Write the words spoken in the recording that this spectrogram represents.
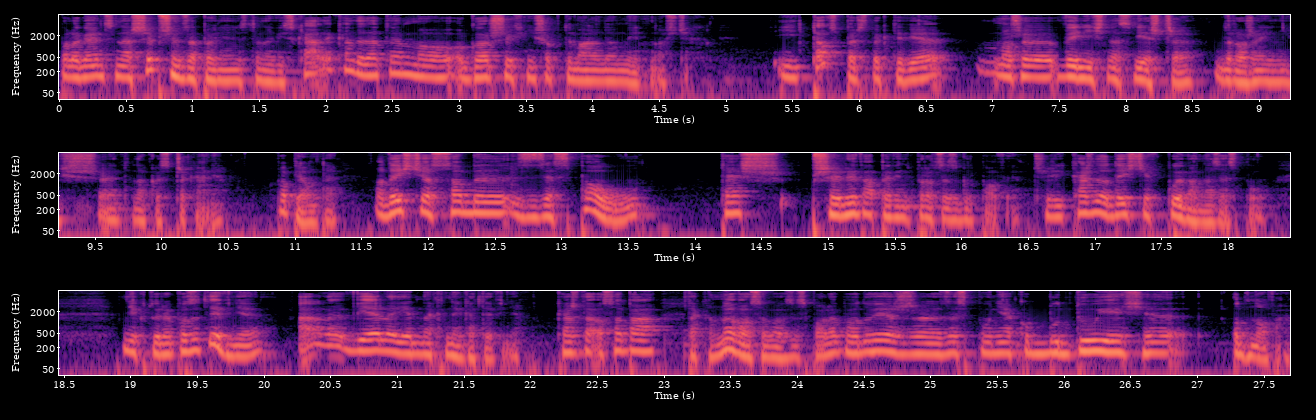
polegający na szybszym zapełnieniu stanowiska, ale kandydatem o, o gorszych niż optymalnych umiejętnościach. I to w perspektywie może wynieść nas jeszcze drożej niż ten okres czekania. Po piąte, odejście osoby z zespołu też przerywa pewien proces grupowy, czyli każde odejście wpływa na zespół. Niektóre pozytywnie, ale wiele jednak negatywnie. Każda osoba, taka nowa osoba w zespole powoduje, że zespół niejako buduje się od nowa.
